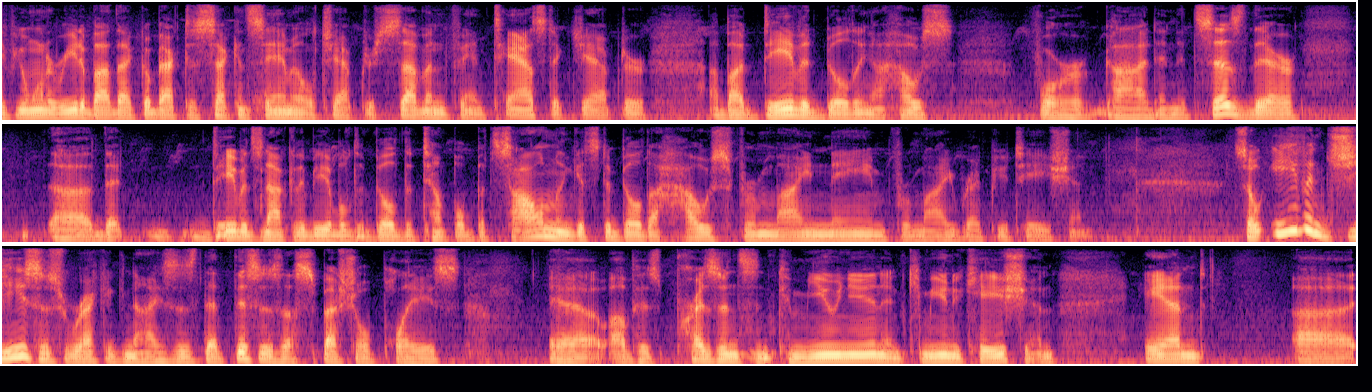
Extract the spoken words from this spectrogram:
if you want to read about that, go back to 2 Samuel chapter 7, fantastic chapter about David building a house for God. And it says there uh, that David's not going to be able to build the temple, but Solomon gets to build a house for my name, for my reputation. So even Jesus recognizes that this is a special place uh, of his presence and communion and communication. And uh,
